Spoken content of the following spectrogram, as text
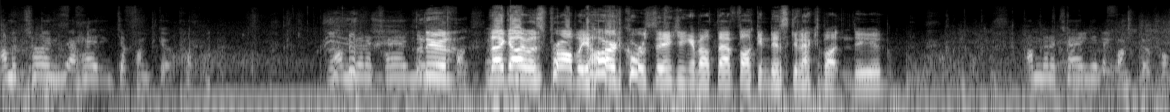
I'm gonna turn your head into Funko Pop. I'm gonna turn you Dude, into that guy was probably hardcore thinking about that fucking disconnect button, dude. I'm gonna turn you into Funko Pop.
